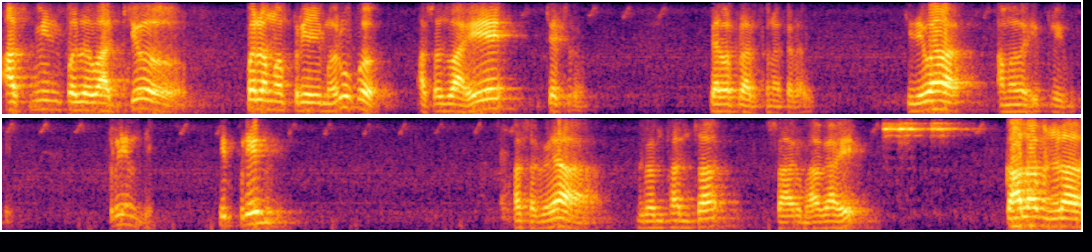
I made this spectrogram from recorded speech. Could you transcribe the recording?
अस्मिन पदवाच्य परमप्रेम रूप असा जो आहे त्याच त्याला प्रार्थना करावी. की देवा आम्हाला हे प्रेम दे. प्रेम दे. हे प्रेम दे. हा सगळ्या ग्रंथांचा सार भाग आहे. काला म्हणला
